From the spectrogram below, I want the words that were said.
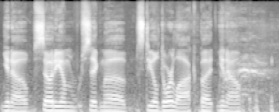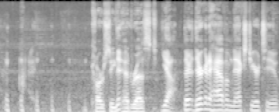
You know, Sodium, Sigma, Steel Door Lock, but you know, Car seat Th- headrest. Yeah, they're, they're going to have them next year too.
